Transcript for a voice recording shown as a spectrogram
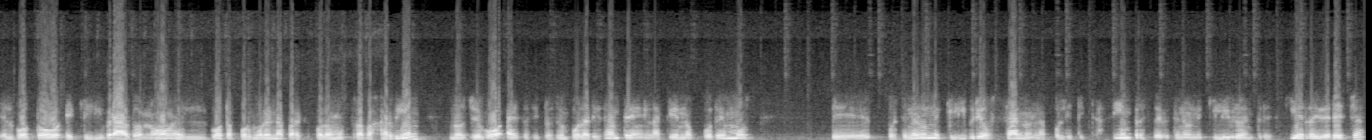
el voto equilibrado, ¿no? El vota por Morena para que podamos trabajar bien, nos llevó a esta situación polarizante en la que no podemos eh, pues tener un equilibrio sano en la política. Siempre se debe tener un equilibrio entre izquierda y derecha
